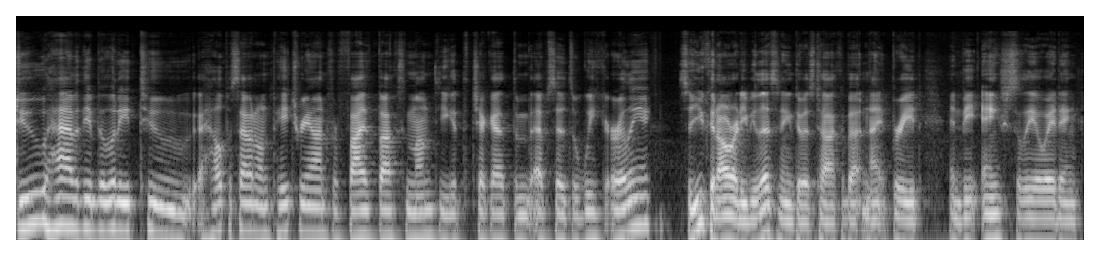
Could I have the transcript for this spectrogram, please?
do have the ability to help us out on Patreon for five bucks a month, you get to check out the episodes a week early. So you could already be listening to us talk about Nightbreed and be anxiously awaiting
